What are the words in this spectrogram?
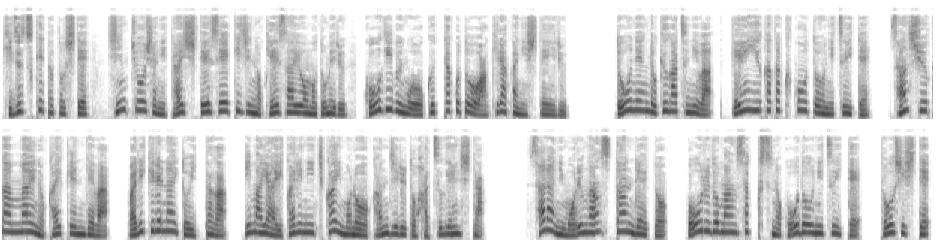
傷つけたとして、新潮社に対し訂正記事の掲載を求める抗議文を送ったことを明らかにしている。同年6月には、原油価格高騰について、3週間前の会見では、割り切れないと言ったが、今や怒りに近いものを感じると発言した。さらにモルガン・スタンレーとゴールドマン・サックスの行動について投資して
